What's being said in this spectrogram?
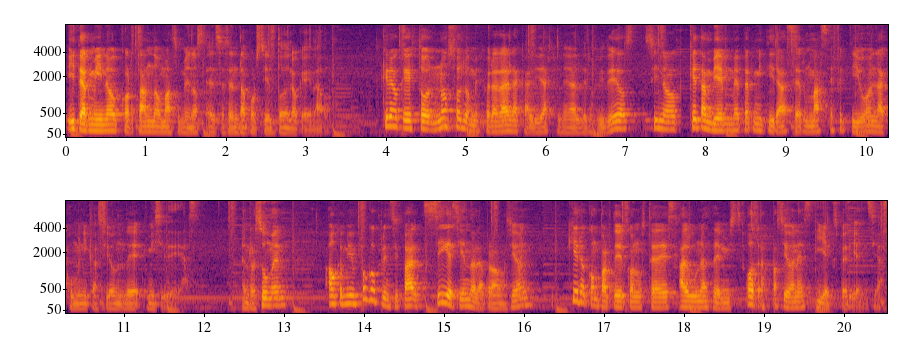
y termino cortando más o menos el 60% de lo que grabo. Creo que esto no solo mejorará la calidad general de los videos, sino que también me permitirá ser más efectivo en la comunicación de mis ideas. En resumen, aunque mi enfoque principal sigue siendo la programación, quiero compartir con ustedes algunas de mis otras pasiones y experiencias.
